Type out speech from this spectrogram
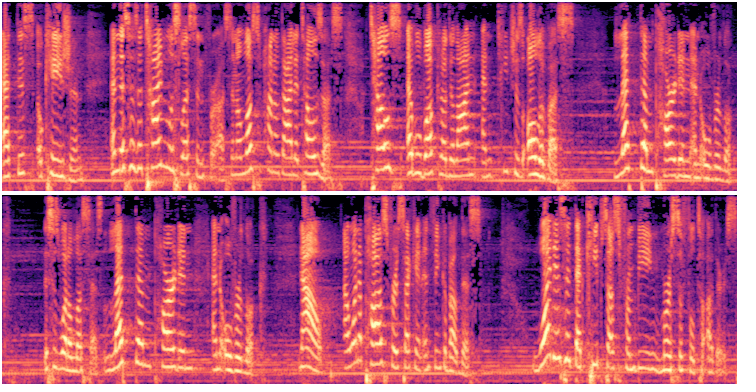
at this occasion. And this is a timeless lesson for us. And Allah subhanahu wa ta'ala tells us, tells Abu Bakr and teaches all of us, let them pardon and overlook. This is what Allah says. Let them pardon and overlook. Now, I want to pause for a second and think about this. What is it that keeps us from being merciful to others?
